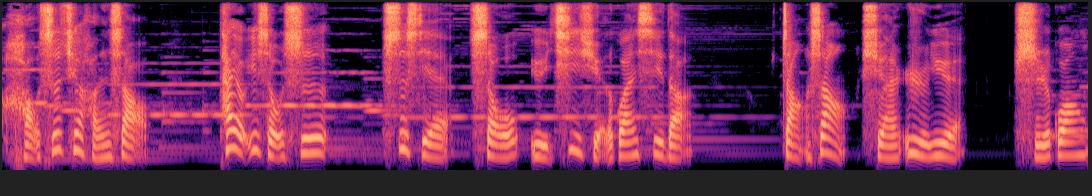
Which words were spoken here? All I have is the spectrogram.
好诗却很少。他有一首诗。是写手与气血的关系的。掌上悬日月，时光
